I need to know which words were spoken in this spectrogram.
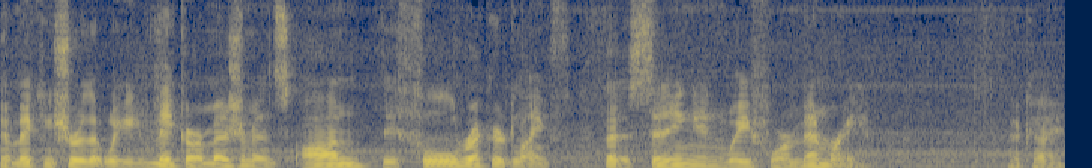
you know, making sure that we make our measurements on the full record length that is sitting in waveform memory. Okay,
